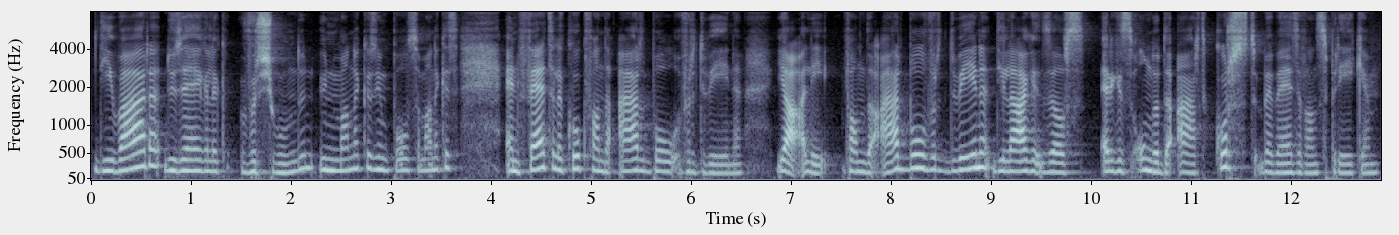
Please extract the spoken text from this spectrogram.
die waren dus eigenlijk verschwonden, hun mannetjes, hun Poolse mannetjes, en feitelijk ook van de aardbol verdwenen. Ja, alleen van de aardbol verdwenen, die lagen zelfs ergens onder de aardkorst, bij wijze van spreken.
